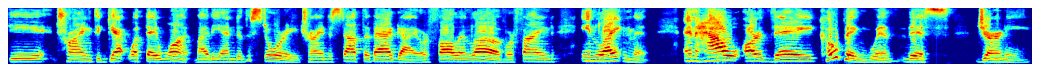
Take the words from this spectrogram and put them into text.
the trying to get what they want by the end of the story, trying to stop the bad guy or fall in love or find enlightenment and how are they coping with this journey?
